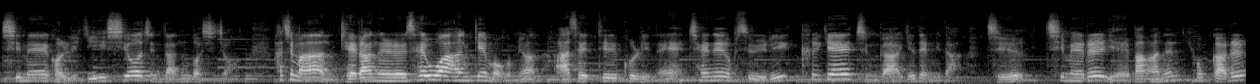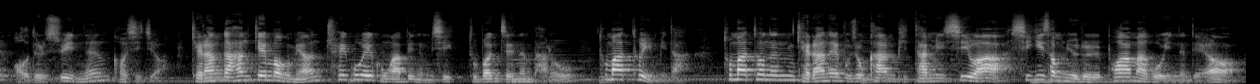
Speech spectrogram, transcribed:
치매에 걸리기 쉬워진다는 것이죠. 하지만 계란을 새우와 함께 먹으면 아세틸콜린의 체내 흡수율이 크게 증가하게 됩니다. 즉, 치매를 예방하는 효과를 얻을 수 있는 것이죠. 계란과 함께 먹으면 최고의 궁합인 음식 두 번째는 바로 토마토입니다. 토마토는 계란에 부족한 비타민 C와 식이섬유를 포함하고 있는데요.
